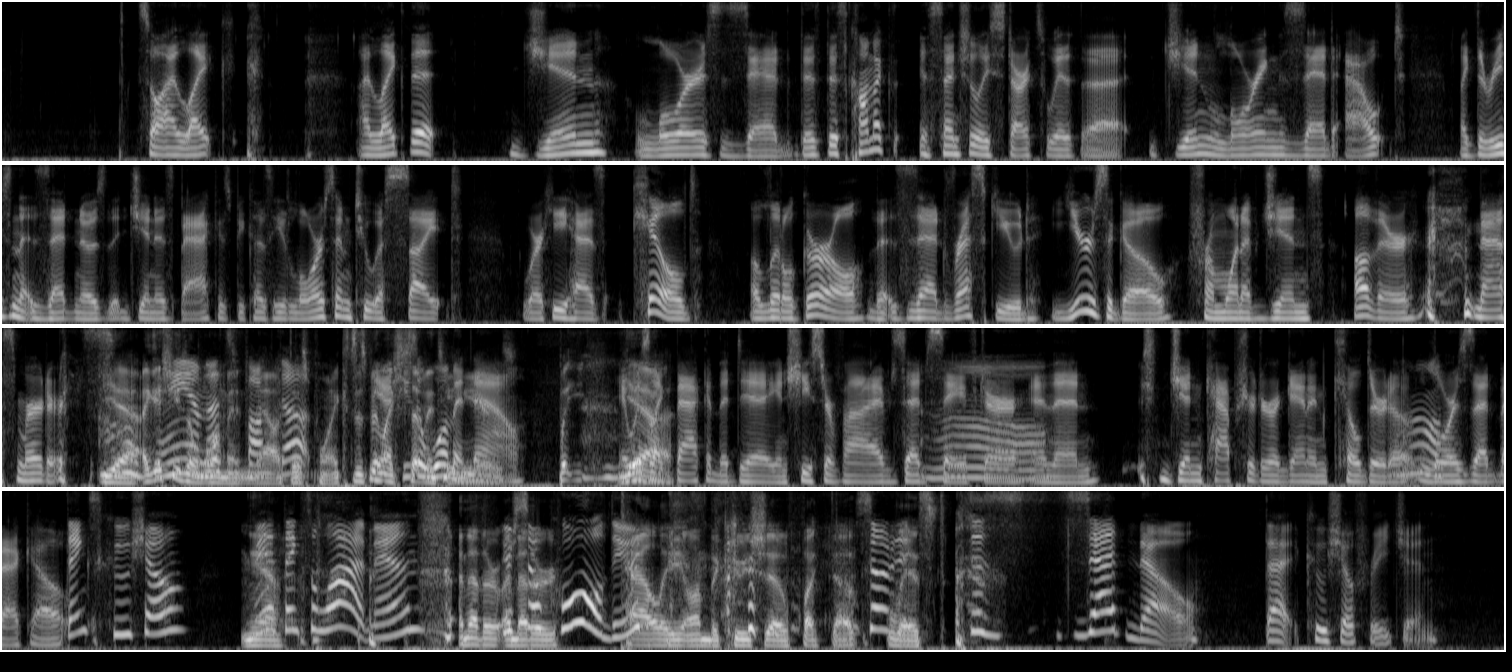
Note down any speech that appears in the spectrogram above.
so I like, I like that Jin lures Zed. This this comic essentially starts with uh, Jin luring Zed out. Like the reason that Zed knows that Jin is back is because he lures him to a site where he has killed a little girl that Zed rescued years ago from one of Jin's other mass murders. Yeah, Oh, I guess she's a woman now fucked at this point because it's been Yeah, like she's a woman years. now. But It was like back in the day, and she survived. Zed saved her, Oh. and then Jin captured her again and killed her to Oh. lure Zed back out. Thanks, Kusho. yeah. Man, thanks a lot, man. another You're so another cool, dude. tally on the Kusho fucked up So list. does Zed know that Kusho freed Jin?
